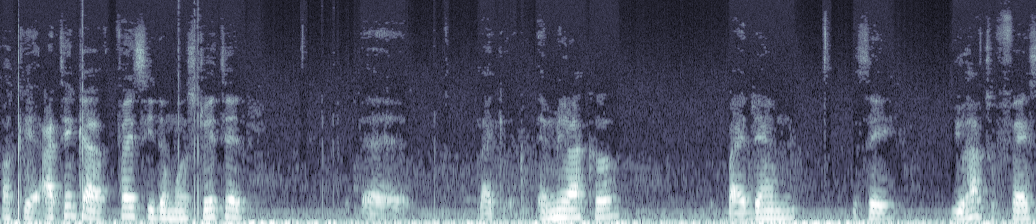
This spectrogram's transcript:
Okay, I think uh, first he demonstrated uh, like a miracle by them. Say, you have to first,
